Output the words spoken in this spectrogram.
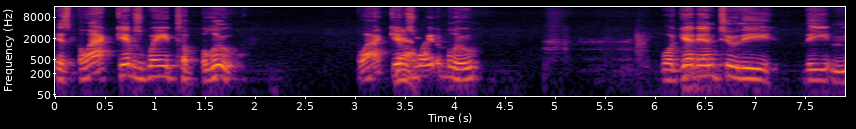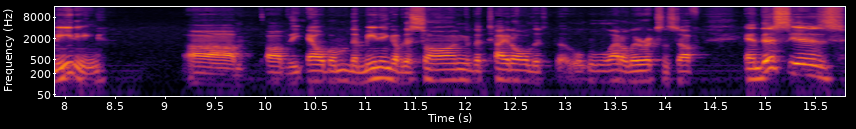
is Black Gives Way to Blue. Black Gives Way to Blue. We'll get into the the meaning um, of the album, the meaning of the song, the title, the, a lot of lyrics and stuff. And this is,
